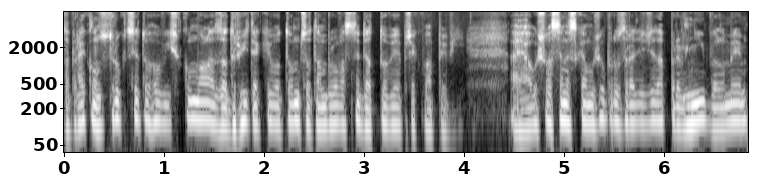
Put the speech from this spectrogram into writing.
za prvé konstrukci toho výzkumu, ale za druhý taky o tom, co tam bylo vlastně datově překvapivý. A já už vlastně dneska můžu prozradit, že ta první velmi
